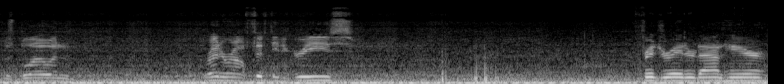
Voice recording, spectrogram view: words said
It was blowing right around 50 degrees. Refrigerator down here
